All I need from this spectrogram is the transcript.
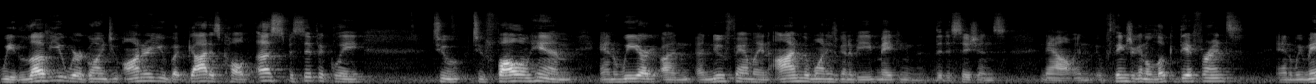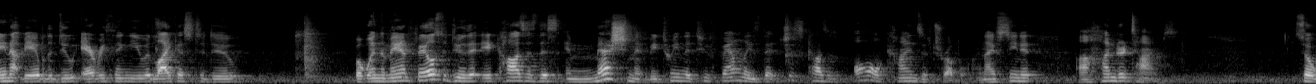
We love you. We're going to honor you. But God has called us specifically to, to follow him, and we are a, a new family, and I'm the one who's going to be making the decisions now. And things are going to look different, and we may not be able to do everything you would like us to do. But when the man fails to do that, it causes this enmeshment between the two families that just causes all kinds of trouble. And I've seen it a hundred times. So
